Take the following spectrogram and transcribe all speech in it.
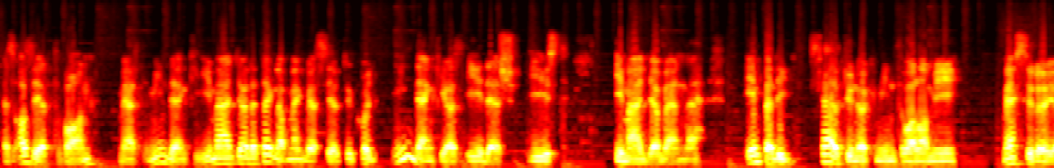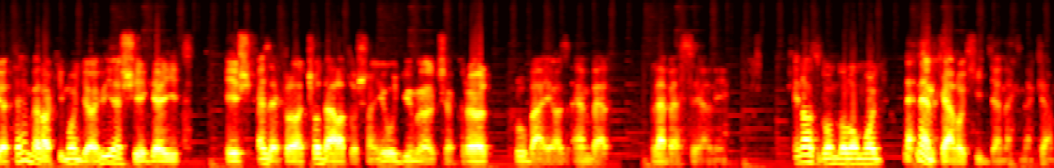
ez azért van, mert mindenki imádja, de tegnap megbeszéltük, hogy mindenki az édes ízt imádja benne. Én pedig feltűnök, mint valami messziről jött ember, aki mondja a hülyeségeit, és ezekről a csodálatosan jó gyümölcsökről próbálja az ember lebeszélni. Én azt gondolom, hogy ne, nem kell, hogy higgyenek nekem.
